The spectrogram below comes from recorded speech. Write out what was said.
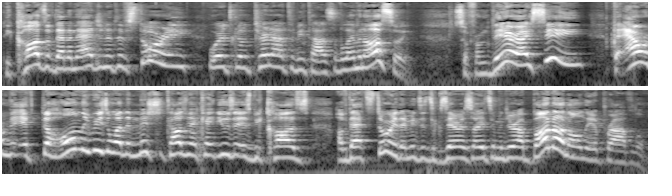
Because of that imaginative story where it's going to turn out to be Taz Lim and Asr. So from there, I see that our if the only reason why the Mishnah tells me I can't use it is because of that story, that means it's Xeris Eitzer and Rabbanan only a problem.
